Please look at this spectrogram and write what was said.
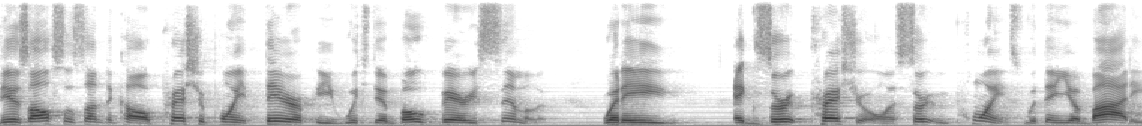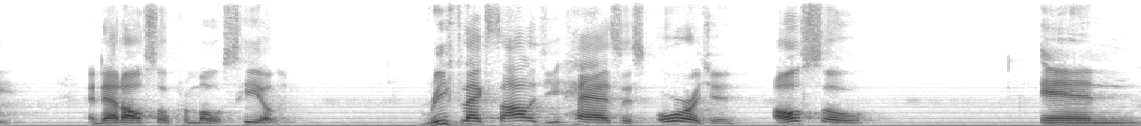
There's also something called pressure point therapy, which they're both very similar, where they exert pressure on certain points within your body, and that also promotes healing. Reflexology has its origin also in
